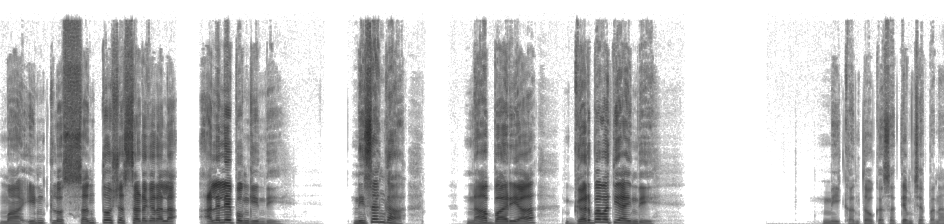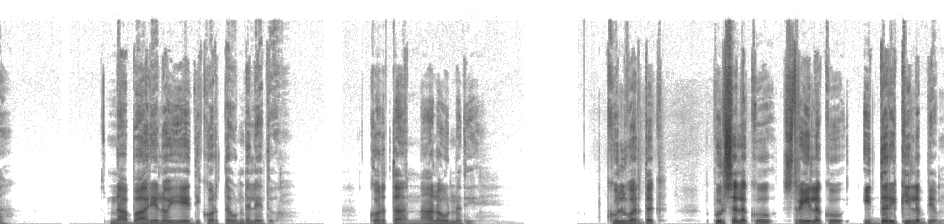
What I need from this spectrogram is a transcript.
మా ఇంట్లో సంతోష సడగరల అలలే పొంగింది. నిజంగా నా భార్య గర్భవతి అయింది. మీకంతా ఒక సత్యం చెప్పనా? నా భార్యలో ఏది కొరత ఉండలేదు. కొరత నాలో ఉన్నది. కుల్వర్ధక్ పురుషులకు స్త్రీలకు ఇద్దరికీ లభ్యం.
